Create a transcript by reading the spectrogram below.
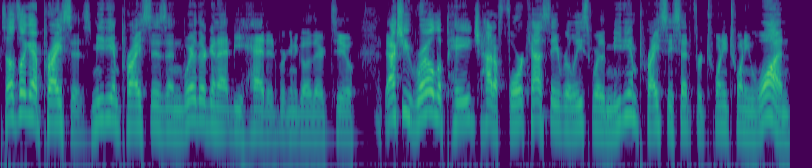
So let's look at prices, median prices, and where they're going to be headed. We're going to go there too. Actually, Royal LePage had a forecast they released where the median price they said for 2021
